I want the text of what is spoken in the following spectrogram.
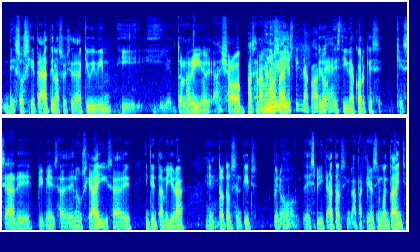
de societat, de la societat que vivim, i, i torno a dir, això passarà no, molts no, anys. Jo estic d'acord, però eh? estic d'acord que que s'ha de, primer, s'ha de denunciar i s'ha d'intentar millorar en tots els sentits. Però és veritat, a partir dels 50 anys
